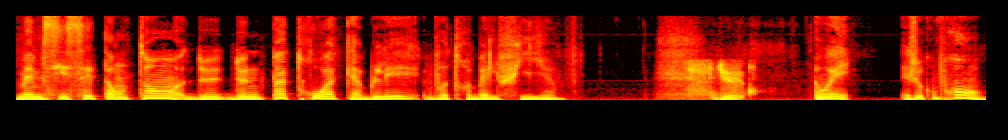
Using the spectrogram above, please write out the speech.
même si c'est tentant, de, de ne pas trop accabler votre belle-fille. c'est dur. Oui, je comprends.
